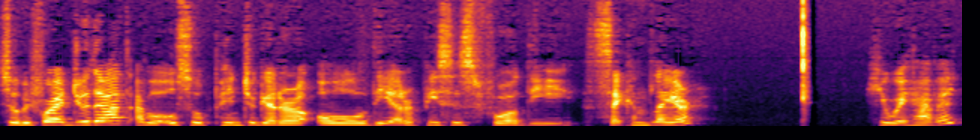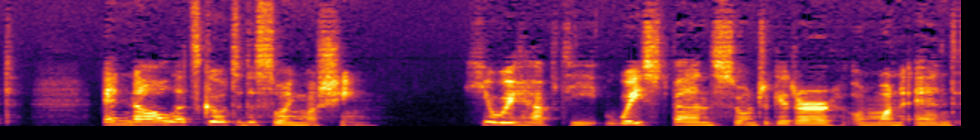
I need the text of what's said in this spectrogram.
So before I do that, I will also pin together all the other pieces for the second layer. Here we have it. And now let's go to the sewing machine. Here we have the waistband sewn together on one end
